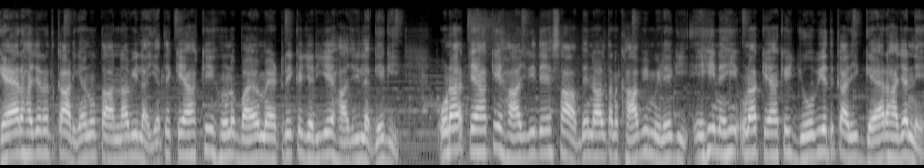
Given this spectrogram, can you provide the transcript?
ਗੈਰ ਹਾਜ਼ਰ ਅਧਿਕਾਰੀਆਂ ਨੂੰ ਤਾਰਨਾ ਵੀ ਲਾਈ ਅਤੇ ਕਿਹਾ ਕਿ ਹੁਣ ਬਾਇਓਮੈਟ੍ਰਿਕ ਜਰੀਏ ਹਾਜ਼ਰੀ ਲੱਗੇਗੀ। ਉਹਨਾਂ ਕਿਹਾ ਕਿ ਹਾਜ਼ਰੀ ਦੇ ਹਿਸਾਬ ਦੇ ਨਾਲ ਤਨਖਾਹ ਵੀ ਮਿਲੇਗੀ। ਇਹੀ ਨਹੀਂ ਉਹਨਾਂ ਕਿਹਾ ਕਿ ਜੋ ਵੀ ਅਧਿਕਾਰੀ ਗੈਰ ਹਾਜ਼ਰ ਨੇ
